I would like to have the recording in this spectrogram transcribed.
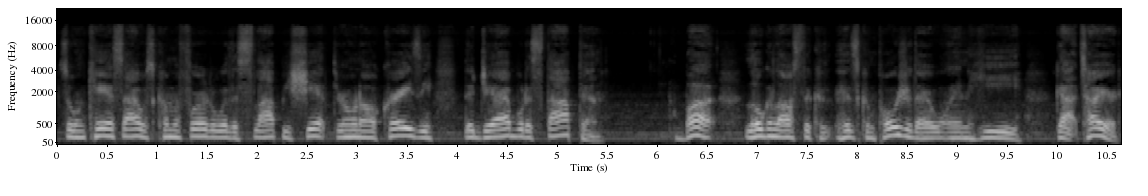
So when KSI was coming forward with a sloppy shit, throwing all crazy, the jab would have stopped him. But Logan lost the, his composure there when he got tired.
